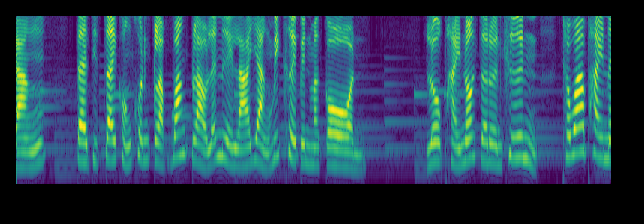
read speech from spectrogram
ยัง้ง แต่จิตใจของคนกลับว่างเปล่าและเหนื่อยล้าอย่างไม่เคยเป็นมาก่อน โลกภายนอกเจริญขึ้น ทว่าภายใน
